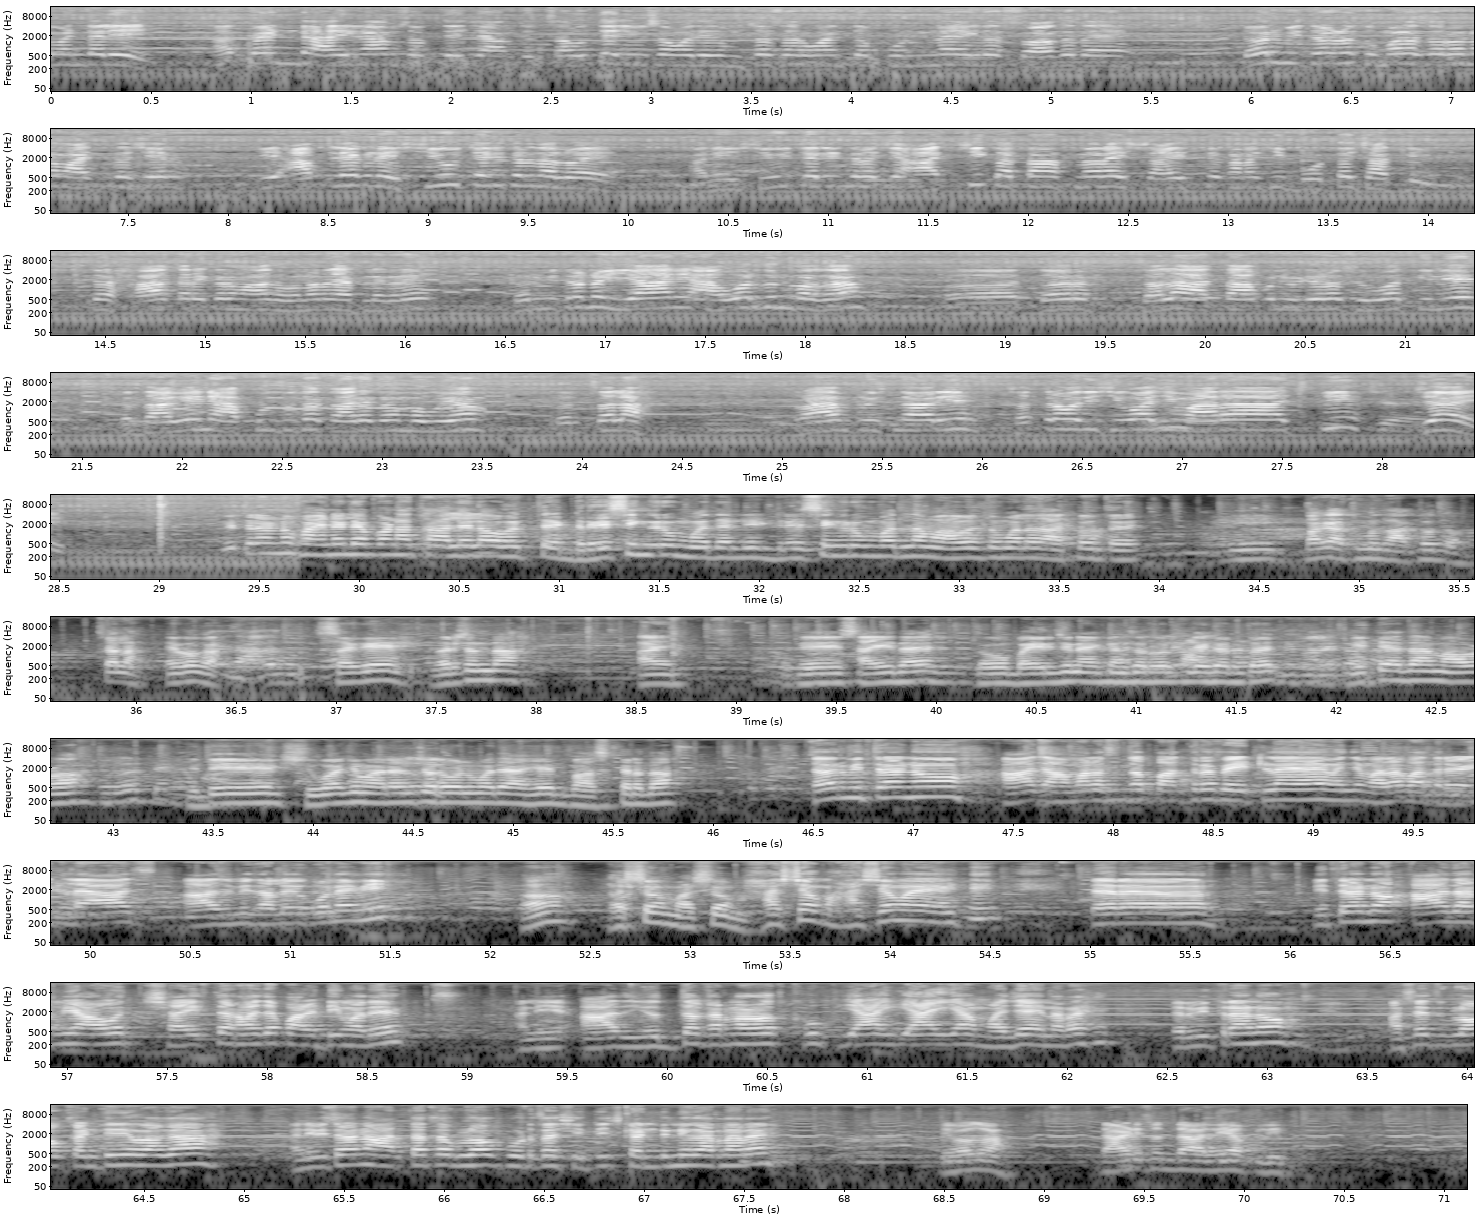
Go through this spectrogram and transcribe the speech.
वारी मंडळी अखंड हरिनाम सप्त्याच्या आमच्या चौथ्या दिवसामध्ये तुमचं सर्वांचं पुन्हा एकदा स्वागत आहे. तर मित्रांनो तुम्हाला सर्वांना माहितीच असेल की आपल्याकडे शिवचरित्र चालू आहे. आणि शिवचरित्राची आजची कथा असणार आहे खानाची बोटं छाटली. तर हा कार्यक्रम आज होणार आहे आपल्याकडे. तर मित्रांनो या आणि आवर्जून बघा. तर चला आता आपण व्हिडिओला सुरुवात केली आहे. तर जाऊया आपण सुद्धा कार्यक्रम बघूया. तर चला रामकृष्ण हरी छत्रपती शिवाजी महाराज की जय. मित्रांनो फायनली आपण आता आलेलो आहोत ड्रेसिंग रूममध्ये. आणि ड्रेसिंग रूम मधला माहोल तुम्हाला दाखवतोय. आणि बघा तुम्हाला दाखवतो. चला हे बघा. सगळे दर्शनदा. आहे इथे साईद आहे. तो बहिर्जी नायकांचा रोल प्ले करतोय. इथे आता मावळा. इथे शिवाजी महाराजांच्या रोलमध्ये आहेत भास्करदा. तर मित्रांनो आज आम्हाला सुद्धा पात्र भेटलंय. आहे म्हणजे मला पात्र भेटलंय आज. आज मी झालोय. कोण आहे मी? हा? हशम हशम. हाशम हाशम आहे. तर मित्रांनो आज आम्ही आहोत शाहिस्ते खानाच्या पार्टीमध्ये आणि आज युद्ध करणार आहोत. खूप या या या मजा येणार आहे. तर मित्रांनो असेच ब्लॉग कंटिन्यू बघा. आणि मित्रांनो आताचा ब्लॉग पुढचा क्षितिज कंटिन्यू करणार आहे. हे बघा दाढी सुद्धा आली आपली.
